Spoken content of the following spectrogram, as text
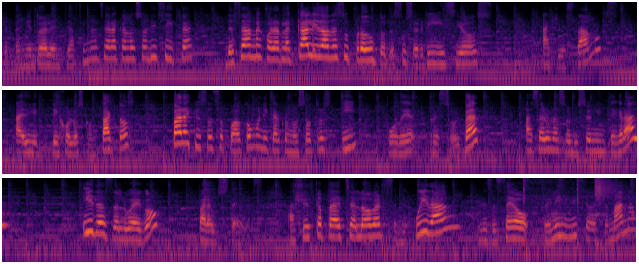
dependiendo de la entidad financiera que lo solicite, desea mejorar la calidad de sus productos, de sus servicios, aquí estamos. Ahí dejo los contactos para que usted se pueda comunicar con nosotros y poder resolver, hacer una solución integral y desde luego para ustedes. Así es que PH Lovers se me cuidan, les deseo feliz inicio de semana,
